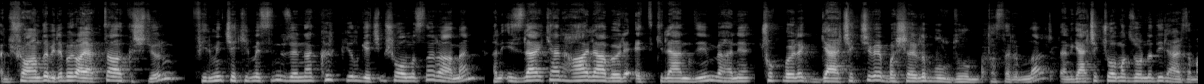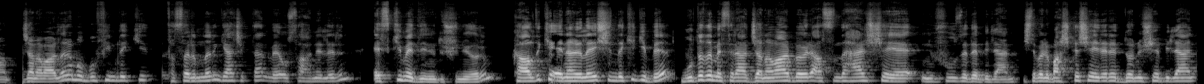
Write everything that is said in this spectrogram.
hani şu anda bile böyle ayakta alkışlıyorum. Filmin çekilmesinin üzerinden 40 yıl geçmiş olmasına rağmen hani izlerken hala böyle etkilendiğim ve hani çok böyle gerçekçi ve başarılı bulduğum tasarımlar. Yani gerçekçi olmak zorunda değil her zaman canavarlar ama bu filmdeki tasarımların gerçekten ve o sahnelerin eskimediğini düşünüyorum. Kaldı ki Annihilation'daki gibi burada da mesela canavar böyle aslında her şeye nüfuz edebilen, işte böyle başka şeylere dönüşebilen,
